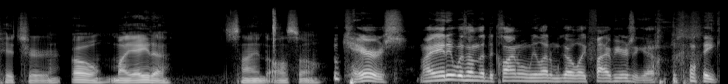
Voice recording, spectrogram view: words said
pitcher. Oh, Maeda signed also. Who cares? Maeda was on the decline when we let him go like five years ago. like,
